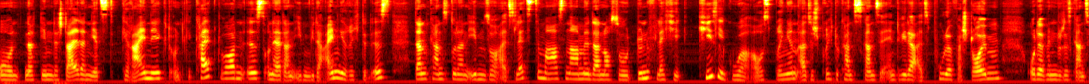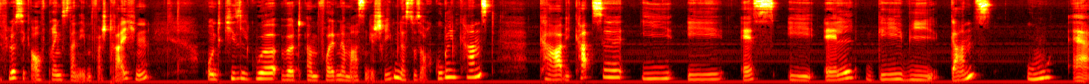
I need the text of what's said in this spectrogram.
Und nachdem der Stall dann jetzt gereinigt und gekalkt worden ist und er dann eben wieder eingerichtet ist, dann kannst du dann eben so als letzte Maßnahme dann noch so dünnflächig Kieselgur ausbringen. Also sprich, du kannst das Ganze entweder als Puder verstäuben oder wenn du das Ganze flüssig aufbringst, dann eben verstreichen. Und Kieselgur wird ähm, folgendermaßen geschrieben, dass du es auch googeln kannst. K wie Katze, I, E, S, E, L, G wie Ganz, U, R.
